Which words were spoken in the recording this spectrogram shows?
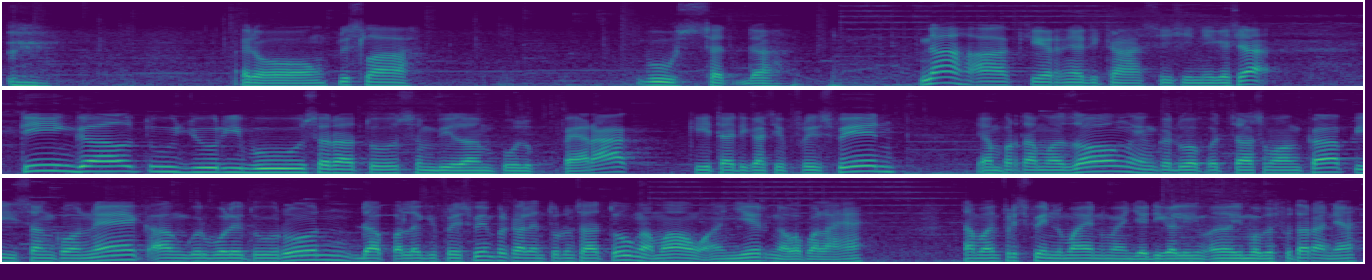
Ayo dong please lah. Buset dah. Nah akhirnya dikasih sini guys ya. Tinggal 7190 perak. Kita dikasih free spin. Yang pertama zong yang kedua pecah semangka pisang connect anggur boleh turun. Dapat lagi free spin perkalian turun satu. Nggak mau anjir nggak apa-apa lah ya. Tambahin free spin lumayan lumayan. Jadi kali uh, eh, 15 putaran ya.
